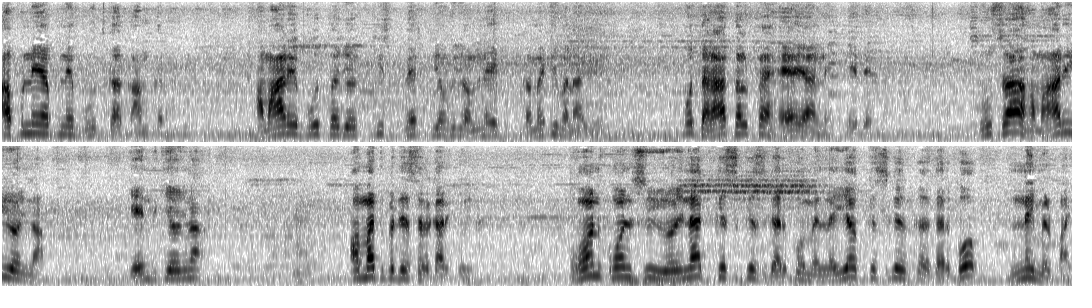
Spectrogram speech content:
अपने अपने बूथ का काम करें। हमारे बूथ पर जो इक्कीस व्यक्तियों की जो हमने एक कमेटी बनाई है, वो धरातल पर है या नहीं, ये देखना। दूसरा, हमारी योजना, केंद्र की योजना और मध्य प्रदेश सरकार की योजना। कौन कौन सी योजना किस किस घर को मिल रही है और किस किस घर को नहीं मिल पाई?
